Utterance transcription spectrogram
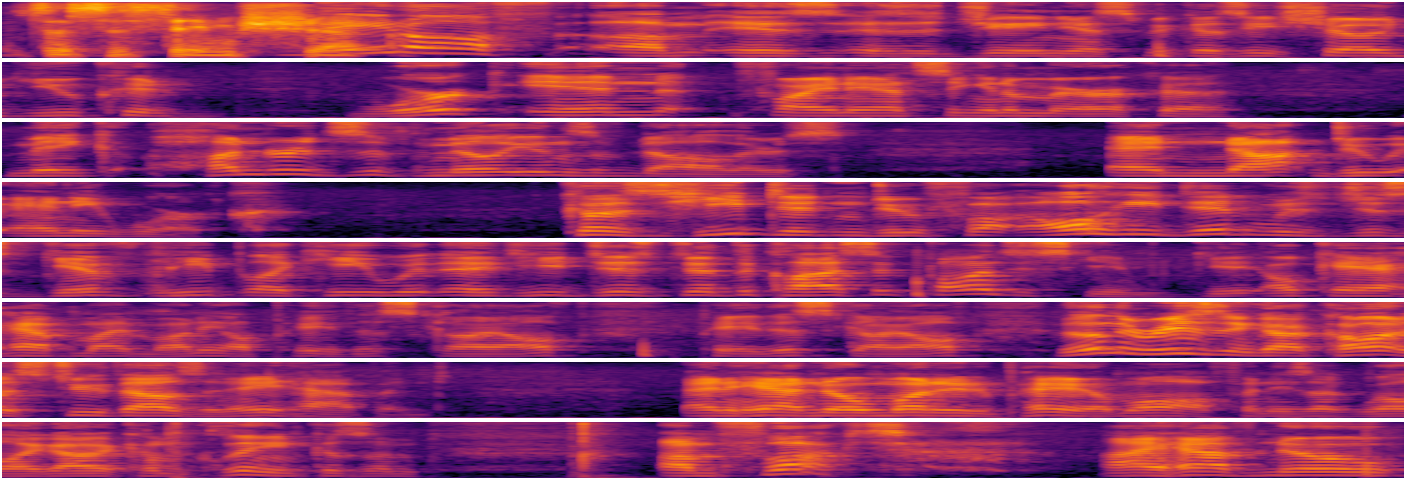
It's just the same shit. Madoff um, is is a genius because he showed you could work in financing in America, make hundreds of millions of dollars, and not do any work. Because he didn't do fu- all he did was just give people like he would he just did the classic Ponzi scheme. Get, okay, I have my money. I'll pay this guy off. Pay this guy off. The only reason he got caught is 2008 happened, and he had no money to pay him off. And he's like, "Well, I gotta come clean because I'm I'm fucked. I have no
